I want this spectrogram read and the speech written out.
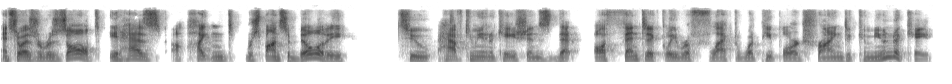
and so as a result, it has a heightened responsibility to have communications that authentically reflect what people are trying to communicate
